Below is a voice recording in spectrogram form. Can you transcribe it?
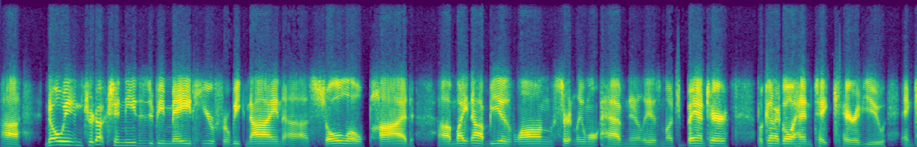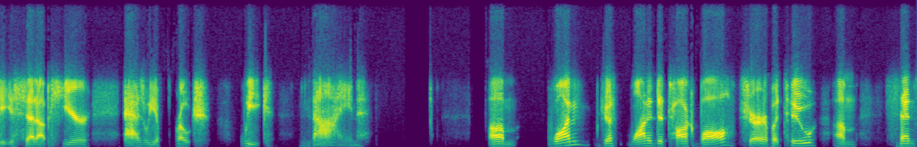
Uh, no introduction needs to be made here for week nine. Uh, solo pod uh, might not be as long, certainly won't have nearly as much banter, but going to go ahead and take care of you and get you set up here as we approach week nine. Um, one, just wanted to talk ball, sure, but two, um, since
